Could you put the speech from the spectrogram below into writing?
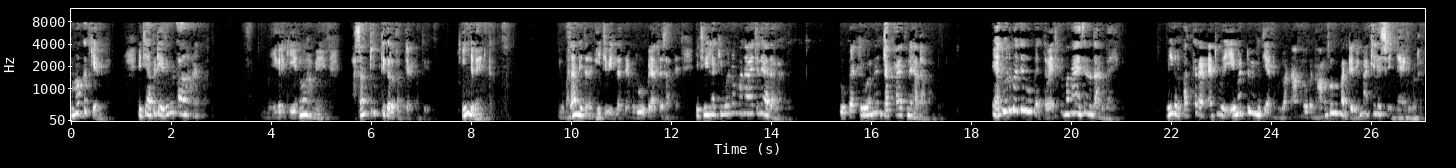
මොනවක්ද කියන්නේ. ඉතින් අපිට ඒක මේකට කියනවා මේ අසන්තෘප්තිකර තත්ත්වයක් නැති. ඉන්න බෑ නිකන්. ඒක බලන්න විතර හිතවිල්ලක්ද රූපයක්ද සත්‍යයක්ද. හිතවිල්ලක් කිව්වනම් මන ආයතනය හදාගන්න. රූපයක් කිව්වනම් චක් ආයතනය හදාගන්න. ඒ හැදුවට පස්සේ රූපයක් තමයි. ඒක මන ආයතනයට දාන්න බෑ ඒක. මේකටපත් කරන්නේ නැතුව ඒ මට්ටමෙම තියන්න පුළුවන්. නාම රූප නාම රූප මට්ටමෙම කෙලස් වෙන්නේ නැහැ ඒකට.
